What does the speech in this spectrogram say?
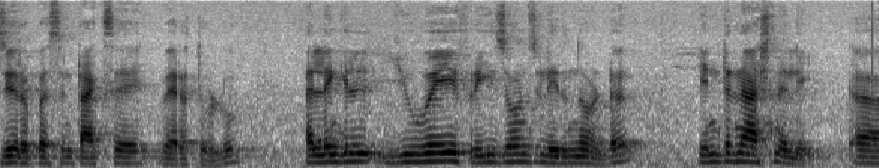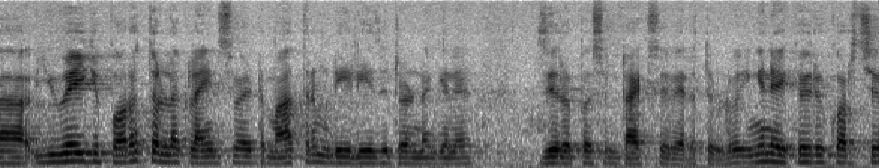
സീറോ പെർസെന്റ് ടാക്സേ വരത്തുള്ളൂ. അല്ലെങ്കിൽ യു എ ഇ ഫ്രീ സോൺസിൽ ഇരുന്നുകൊണ്ട് ഇന്റർനാഷണലി യു എക്ക് പുറത്തുള്ള ക്ലയൻസുമായിട്ട് മാത്രം ഡീൽ ചെയ്തിട്ടുണ്ടെങ്കിൽ സീറോ പെർസെന്റ് ടാക്സ് വരത്തുള്ളൂ. ഇങ്ങനെയൊക്കെ ഒരു കുറച്ച്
